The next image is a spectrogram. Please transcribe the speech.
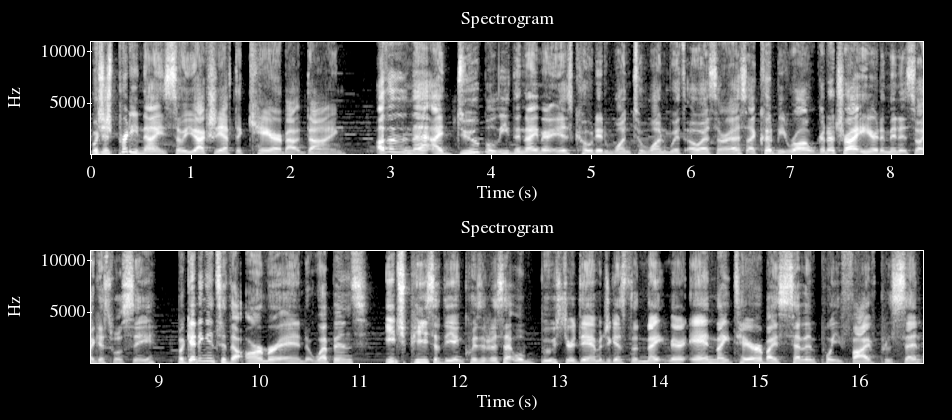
which is pretty nice. So you actually have to care about dying. Other than that, I do believe the Nightmare is coded one-to-one -one with OSRS. I could be wrong. We're going to try it here in a minute, so I guess we'll see. But getting into the armor and weapons, each piece of the Inquisitor set will boost your damage against the Nightmare and Night Terror by 7.5%.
